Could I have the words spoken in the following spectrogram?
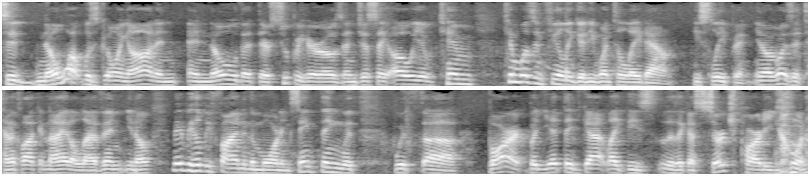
to know what was going on and, and know that they're superheroes and just say, oh yeah, Tim Tim wasn't feeling good. He went to lay down. He's sleeping. You know, what is it? Ten o'clock at night, eleven. You know, maybe he'll be fine in the morning. Same thing with with uh, Bart, but yet they've got like these like a search party going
